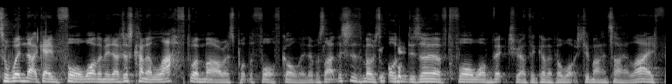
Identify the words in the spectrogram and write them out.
to win that game 4 1. I mean, I just kind of laughed when Mahrez put the fourth goal in. It was like, this is the most undeserved 4 1 victory I think I've ever watched in my entire life.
